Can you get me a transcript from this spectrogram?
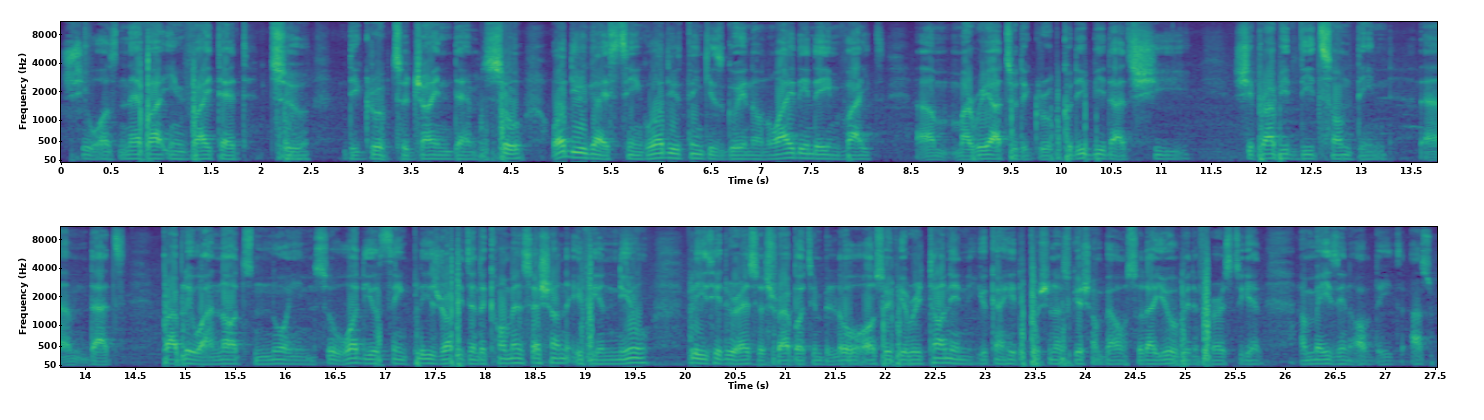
she was never invited to the group to join them. So, what do you guys think? What do you think is going on? Why didn't they invite um, Maria to the group? Could it be that she she probably did something um, that probably were not knowing. So, what do you think? Please drop it in the comment section. If you're new, please hit the red subscribe button below. Also, if you're returning, you can hit the push notification bell so that you'll be the first to get amazing updates as we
